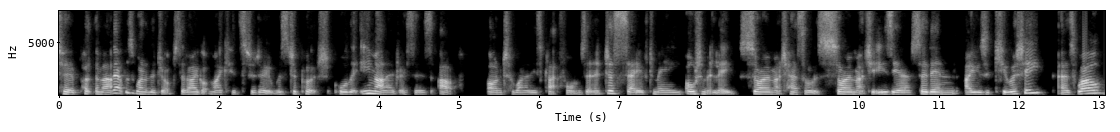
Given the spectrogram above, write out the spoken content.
to put them up. That was one of the jobs that I got my kids to do was to put all the email addresses up onto one of these platforms and it just saved me ultimately so much hassle. It's so much easier. So then i use acuity as well.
